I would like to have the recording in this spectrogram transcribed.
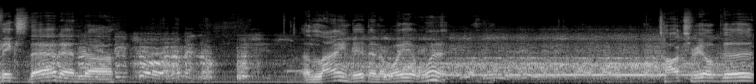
Fixed that and uh, Detroit, I'm in the bushes. aligned it and away it went. Talks real good.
